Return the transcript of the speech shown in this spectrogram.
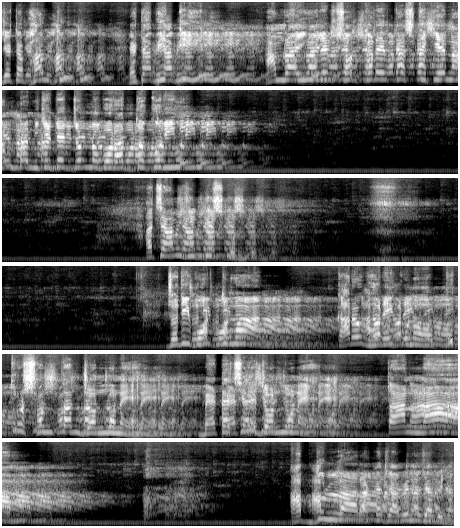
যেটা ফালতু এটা ভিত্তি আমরা ইংরেজ সরকারের কাছ থেকে নামটা নিজেদের জন্য বরাদ্দ করি আচ্ছা আমি জিজ্ঞেস করি। যদি বর্তমান কারও ঘরে কোনো পুত্র সন্তান জন্ম নেয় বেটা ছেলে জন্ম নেয় তার নাম আব্দুল্লাহ রাখা যাবে না যাবে না।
